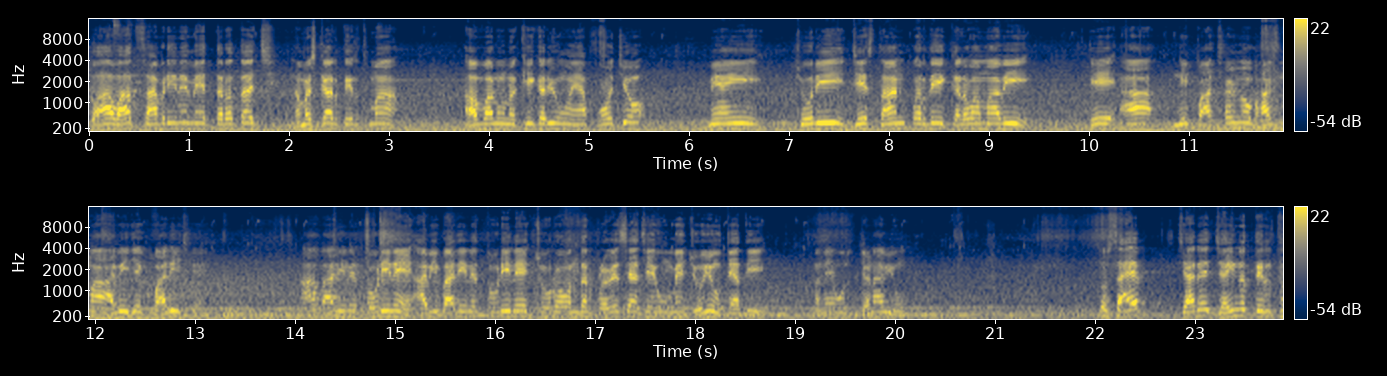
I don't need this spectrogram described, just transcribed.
તો આ વાત સાંભળીને મેં તરત જ નમસ્કાર તીર્થમાં આવવાનું નક્કી કર્યું, હું અહીંયા પહોંચ્યો. મેં અહીં ચોરી જે સ્થાન પરથી કરવામાં આવી એ આની પાછળનો ભાગમાં આવી જ એક બારી છે. આ બારીને તોડીને, આવી બારીને તોડીને ચોરો અંદર પ્રવેશ્યા છે એવું મેં જોયું ત્યાંથી. મને એવું જણાવ્યું તો સાહેબ, જ્યારે જૈન તીર્થ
